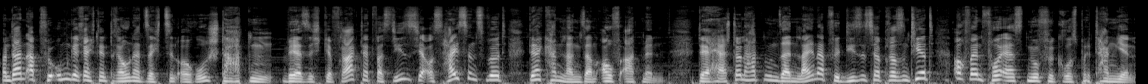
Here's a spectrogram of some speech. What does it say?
und dann ab für umgerechnet 316 Euro starten. Wer sich gefragt hat, was dieses Jahr aus Hisense wird, der kann langsam aufatmen. Der Hersteller hat nun sein Lineup für dieses Jahr präsentiert, auch wenn vorerst nur für Großbritannien.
